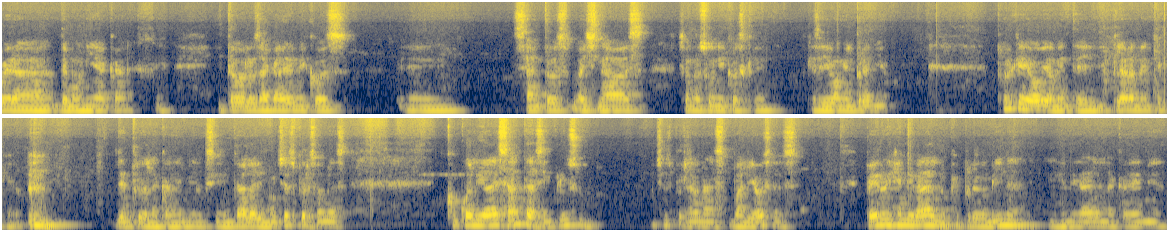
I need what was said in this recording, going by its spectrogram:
fuera demoníaca y todos los académicos eh, santos Vaishnavas son los únicos que, que, se llevan el premio. Porque obviamente y claramente que dentro de la academia occidental hay muchas personas con cualidades santas incluso, muchas personas valiosas, pero en general lo que predomina en general en la academia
